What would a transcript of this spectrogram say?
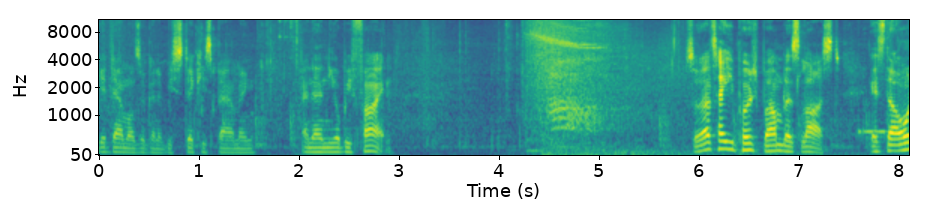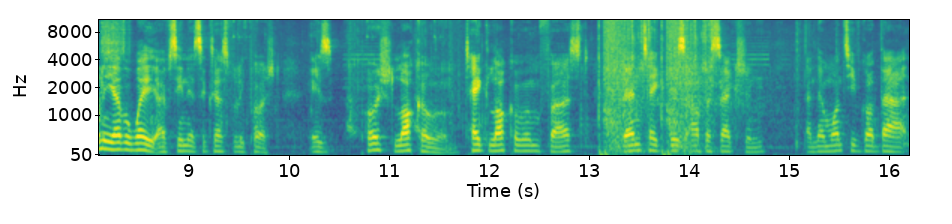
Your demos are going to be sticky spamming, and then you'll be fine. So that's how you push Blitz Lost. It's the only other way I've seen it successfully pushed is push locker room. Take locker room first, then take this upper section, and then once you've got that,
